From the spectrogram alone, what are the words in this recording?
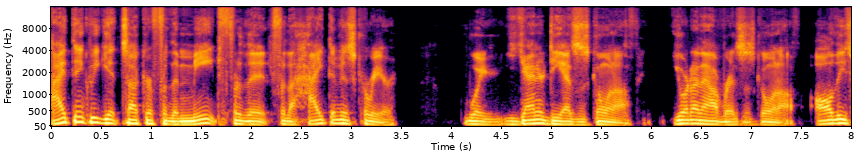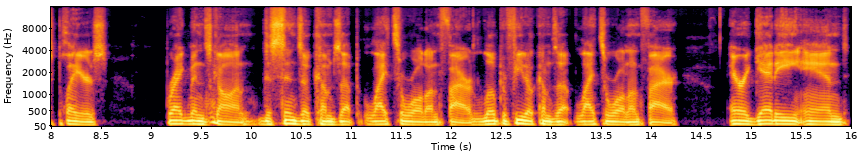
I think we get Tucker for the meat for the for the height of his career, where Yainer Diaz is going off, Yordan Alvarez is going off. All these players, Bregman's gone. Dezenzo comes up, lights the world on fire. Loperfido comes up, lights the world on fire. Arrighetti and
